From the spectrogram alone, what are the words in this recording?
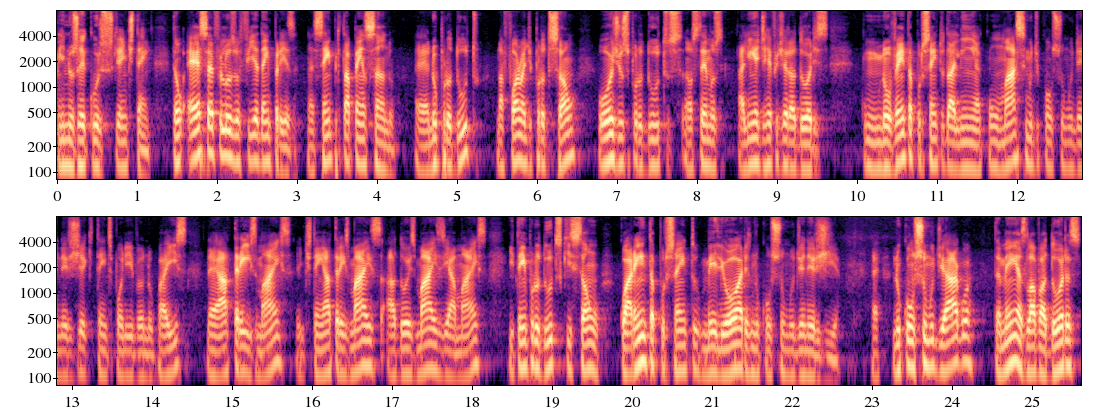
e nos recursos que a gente tem. Então essa é a filosofia da empresa, né? sempre está pensando é, no produto, na forma de produção. Hoje os produtos, nós temos a linha de refrigeradores com 90% da linha com o máximo de consumo de energia que tem disponível no país, né, A3+, a gente tem A3+, A2+, e A+, e tem produtos que são 40% melhores no consumo de energia. Né. No consumo de água, também as lavadoras,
